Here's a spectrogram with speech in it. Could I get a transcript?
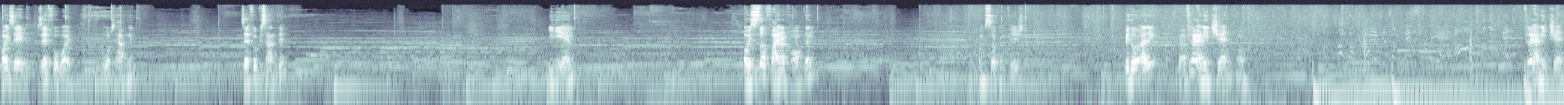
Why Zed? Zed for what? What's happening? Zed for K'Sante? EDM? Oh, is this a final comp then? I'm so confused. Wait, don't, I think, I feel like I need Jhin, no? I feel like I need Jhin.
